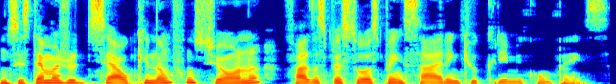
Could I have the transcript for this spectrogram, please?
Um sistema judicial que não funciona funciona faz as pessoas pensarem que o crime compensa.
